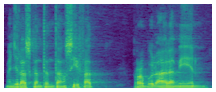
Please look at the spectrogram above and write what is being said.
menjelaskan tentang sifat Rabbul Alamin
